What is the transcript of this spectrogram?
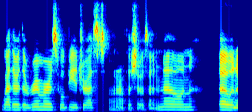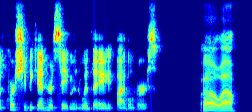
Whether the rumors will be addressed, I don't know if the show is unknown. Oh, and of course, she began her statement with a Bible verse. Oh wow.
